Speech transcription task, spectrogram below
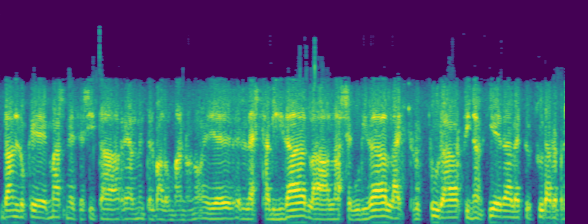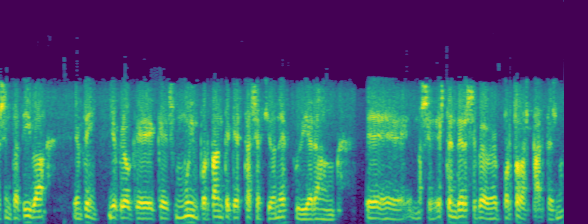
dan lo que más necesita realmente el balonmano, ¿no? Y la estabilidad, la, la seguridad, la estructura financiera, la estructura representativa, en fin, yo creo que, es muy importante que estas secciones pudieran, eh, no sé, extenderse por, todas partes, ¿no?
